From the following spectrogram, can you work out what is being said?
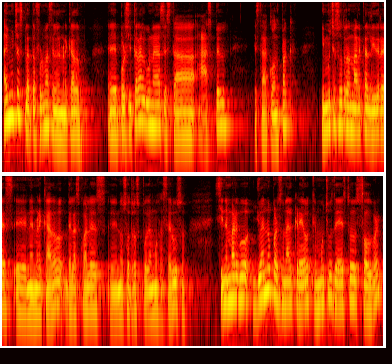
Hay muchas plataformas en el mercado. Eh, por citar algunas está Aspel, está Compact y muchas otras marcas líderes eh, en el mercado de las cuales eh, nosotros podemos hacer uso. Sin embargo, yo en lo personal creo que muchos de estos software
